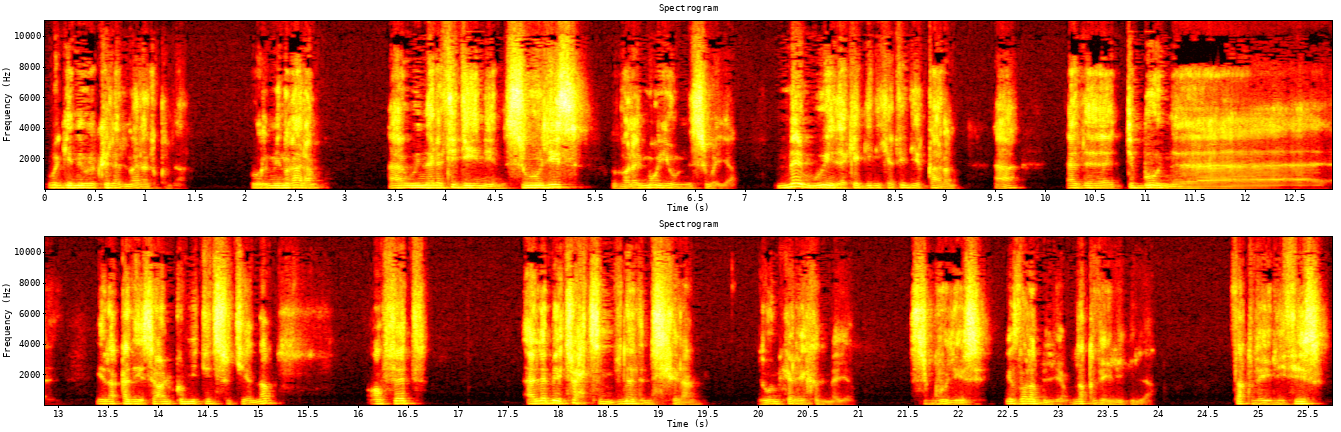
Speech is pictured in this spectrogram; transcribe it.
وكيني وكل هاد المرة القدر ورمين غارة ها وين راه تيدينين؟ سوليس فريمون يوم نسويا. ميم ويدا كايني كاتيدي قارن. هذا تبون آه إلى قد يسعى الكوميتي دو سوتيان ان فيت على ما يتحتم بنادم سكران هو كان يخدم ايا سكوليس يضرب لي القبيلي كلا تقبيليتيس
